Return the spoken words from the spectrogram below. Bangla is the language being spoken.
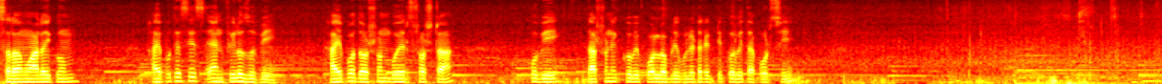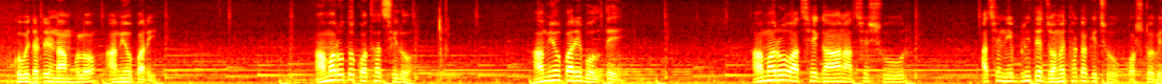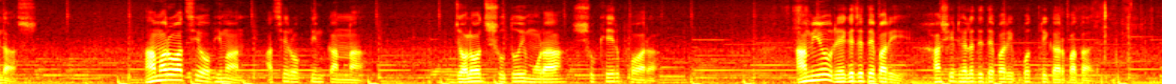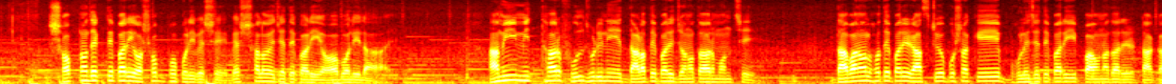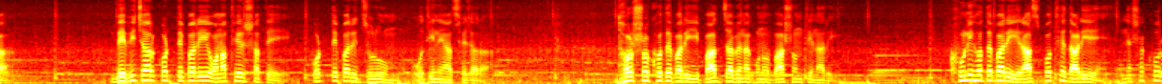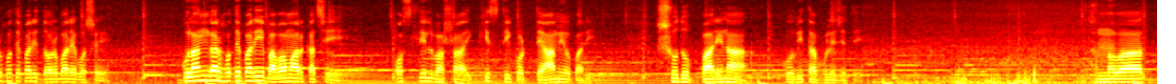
আসসালামু আলাইকুম। হাইপোথেসিস অ্যান্ড ফিলোসফি হাইপো দর্শন বইয়ের স্রষ্টা কবি, দার্শনিক কবি পল্লব রিবুলেটার একটি কবিতা পড়ছি। কবিতাটির নাম হলো, আমিও পারি। আমারও তো কথা ছিল, আমিও পারি বলতে। আমারও আছে গান, আছে সুর আছে নিভৃতে জমে থাকা কিছু কষ্টবিলাস। আমারও আছে অভিমান, আছে রক্তিম কান্না। জলজ সুতোয় মোড়া সুখের ফোয়ারা। আমিও রেগে যেতে পারি, হাসি ঢেলে দিতে পারি পত্রিকার পাতায়। স্বপ্ন দেখতে পারি অসভ্য পরিবেশে, বেশ্যালয়ে যেতে পারি অবলীলায়। আমি মিথ্যার ফুলঝুড়ি নিয়ে দাঁড়াতে পারি জনতার মঞ্চে দাবানল হতে পারি রাষ্ট্রীয় পোশাকে, ভুলে যেতে পারি পাওনাদারের টাকা। বেভিচার করতে পারি অনাথের সাথে, করতে পারি জুলুম, অধীনে আছে যারা। ধর্ষক হতে পারি, বাদ যাবে না কোনো বাসন্তী নারী। খুনি হতে পারি, রাজপথে দাঁড়িয়ে, নেশাখোর হতে পারি দরবারে বসে। কুলাঙ্গার হতে পারি বাবা মার কাছে, অশ্লীল ভাষায় খিস্তি করতে আমিও পারি। শুধু পারি না কবিতা ভুলে যেতে। ধন্যবাদ।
